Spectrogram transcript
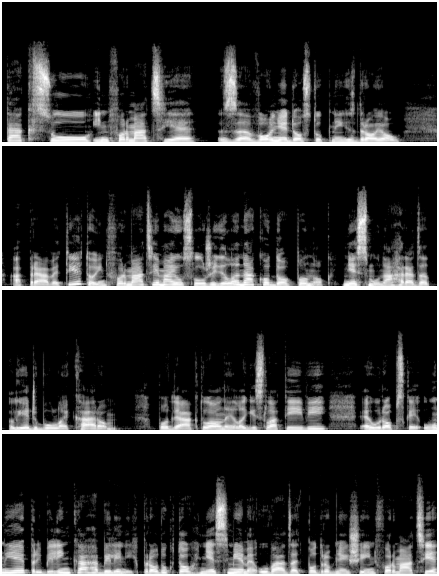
tak sú informácie z voľne dostupných zdrojov. A práve tieto informácie majú slúžiť len ako doplnok, nesmú nahradzať liečbu lekárom. Podľa aktuálnej legislatívy Európskej únie pri bylinkách a bylinných produktoch nesmieme uvádzať podrobnejšie informácie,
